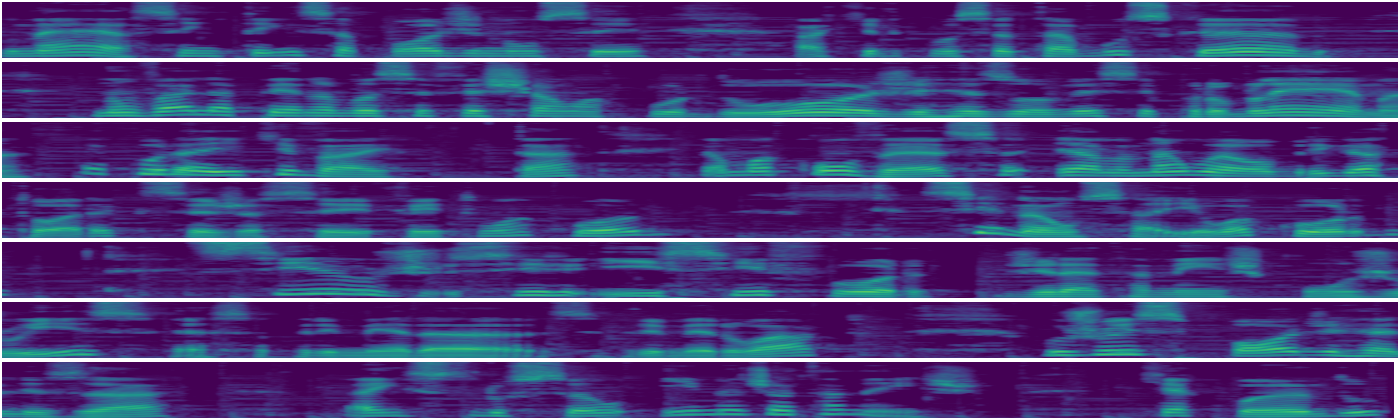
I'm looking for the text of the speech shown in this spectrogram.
né? A sentença pode não ser aquilo que você está buscando. Não vale a pena você fechar um acordo hoje, resolver esse problema. É por aí que vai, tá? É uma conversa. Ela não é obrigatória que seja feito um acordo. Se não sair o acordo, se, o, se, e se for diretamente com o juiz, essa primeira, esse primeiro ato, o juiz pode realizar a instrução imediatamente, que é quando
